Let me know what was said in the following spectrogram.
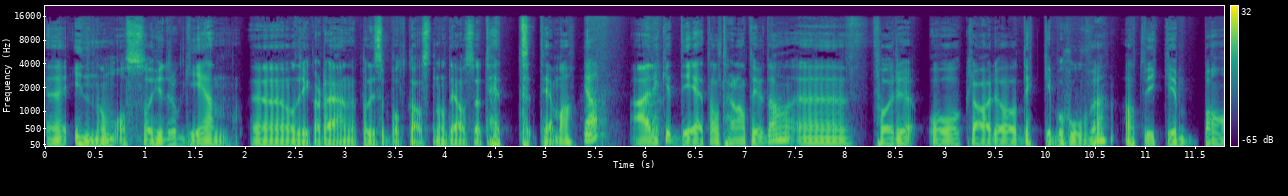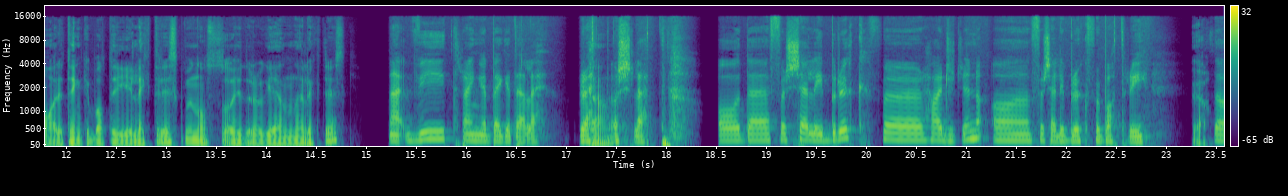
eh, innom også hydrogen. eh, og Richard og er på disse podkastene, og det er også et hett tema. Ja. Er ikke det et alternativ, da, eh, for å klare å dekke behovet? At vi ikke bare tenker batterielektrisk, men også hydrogenelektrisk? Nei, vi trenger begge deler, rett og slett. Og det er forskjellig bruk for hydrogen og forskjellig bruk for batteri. Ja. Så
